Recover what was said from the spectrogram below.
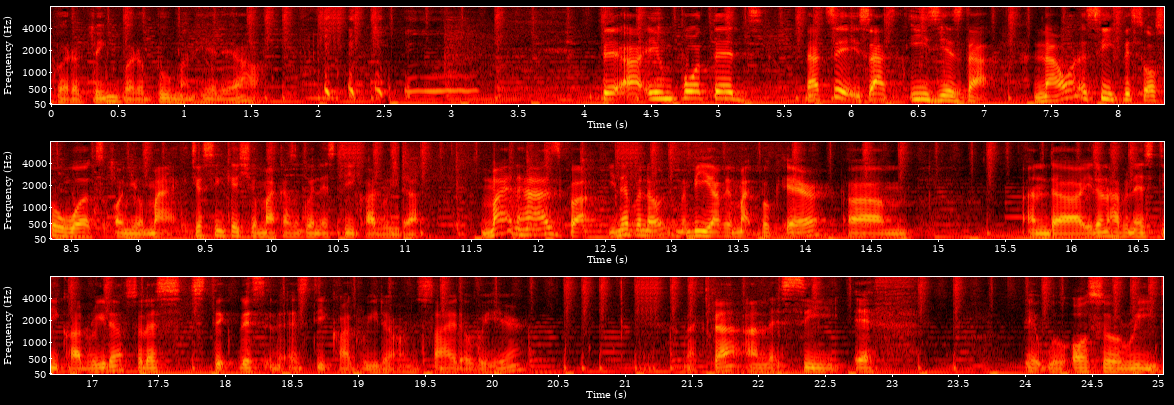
bada bing, bada boom, and here they are. they are imported. That's it. It's as easy as that. Now I want to see if this also works on your Mac, just in case your Mac hasn't got an SD card reader. Mine has, but you never know. Maybe you have a MacBook Air um, and uh, you don't have an SD card reader. So let's stick this in the SD card reader on the side over here, like that. And let's see if it will also read.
